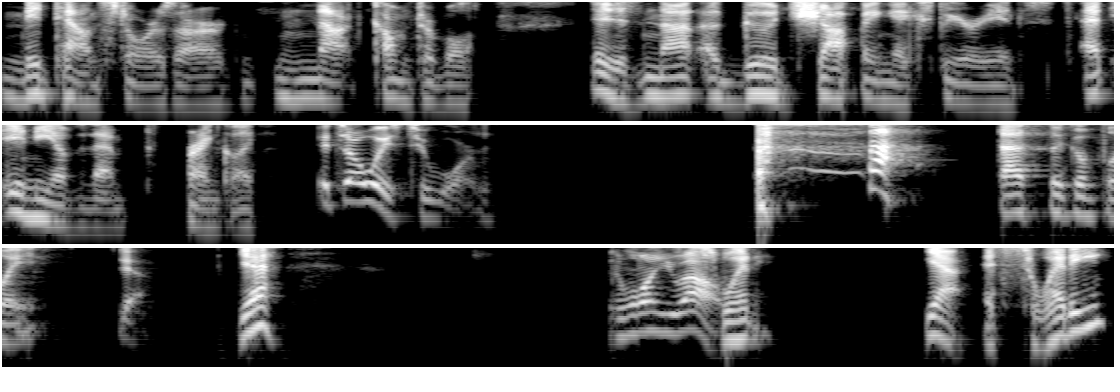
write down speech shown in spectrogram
midtown stores are not comfortable. It is not a good shopping experience at any of them, frankly. It's always too warm. That's the complaint. Yeah. Yeah. They want you out. Sweaty. Yeah, it's sweaty.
